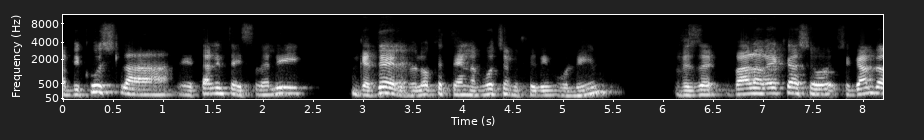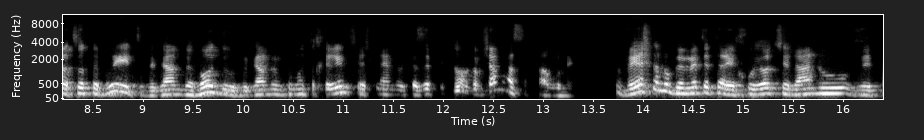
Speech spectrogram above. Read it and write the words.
הביקוש לטאלנט הישראלי גדל ולא קטן למרות שהמחירים עולים, וזה בא לרקע ש... שגם בארצות הברית וגם בהודו וגם במקומות אחרים שיש להם מרכזי פיתוח, גם שם השכר עולה. ויש לנו באמת את האיכויות שלנו ואת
